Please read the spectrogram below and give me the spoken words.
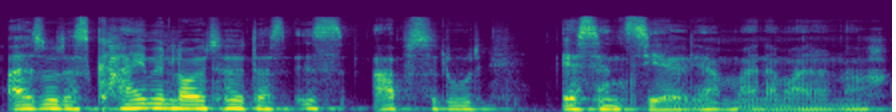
Also das Keimen, Leute, das ist absolut essentiell, ja, meiner Meinung nach.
